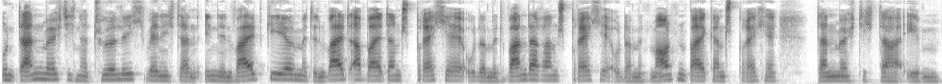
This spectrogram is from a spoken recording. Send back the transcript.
Und dann möchte ich natürlich, wenn ich dann in den Wald gehe und mit den Waldarbeitern spreche oder mit Wanderern spreche oder mit Mountainbikern spreche, dann möchte ich da eben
